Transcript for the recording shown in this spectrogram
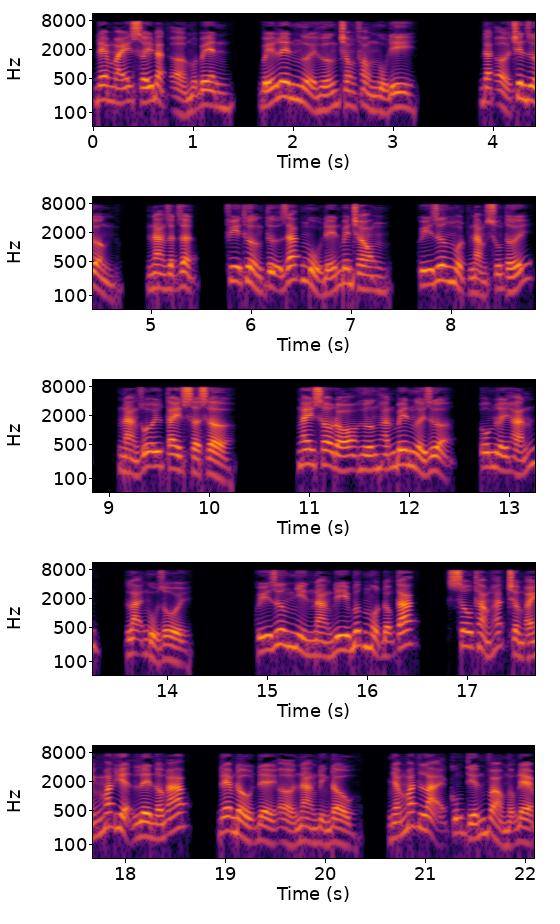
đem máy sấy đặt ở một bên, bế lên người hướng trong phòng ngủ đi. Đặt ở trên giường, nàng giật giật, phi thường tự giác ngủ đến bên trong, Quý Dương một nằm xuống tới, nàng rôi tay sờ sờ. Ngay sau đó hướng hắn bên người dựa, ôm lấy hắn, lại ngủ rồi. Quý Dương nhìn nàng đi bước một động tác, sâu thẳm hắt trầm ánh mắt hiện lên ấm áp, đem đầu để ở nàng đỉnh đầu, nhắm mắt lại cũng tiến vào mộng đẹp.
